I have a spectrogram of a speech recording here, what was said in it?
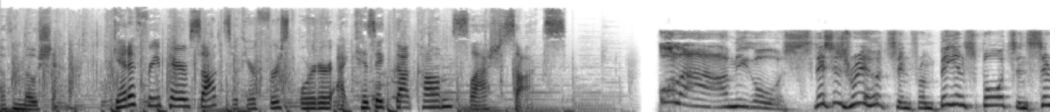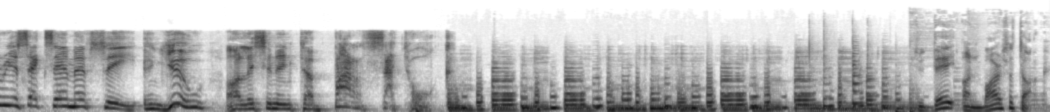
of motion. Get a free pair of socks with your first order at kizik.com/socks. Hola, amigos. This is Ray Hudson from Bein Sports and Sirius XMFC, and you are listening to Barca Talk. Today on Barca Talk,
